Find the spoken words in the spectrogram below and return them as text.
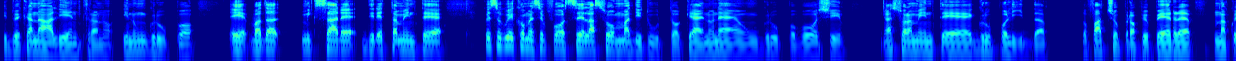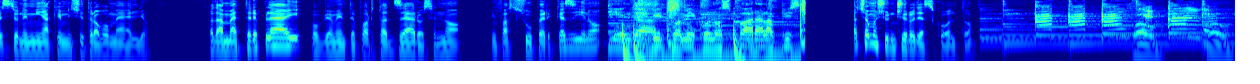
i due canali entrano in un gruppo e vado a mixare direttamente, questo qui è come se fosse la somma di tutto, ok? Non è un gruppo voci, è solamente gruppo lead, lo faccio proprio per una questione mia che mi ci trovo meglio. Vado a mettere play, ovviamente porto a zero, se no mi fa super casino. Il tuo amico non spara la pista. Facciamoci un giro di ascolto. Wow, wow.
